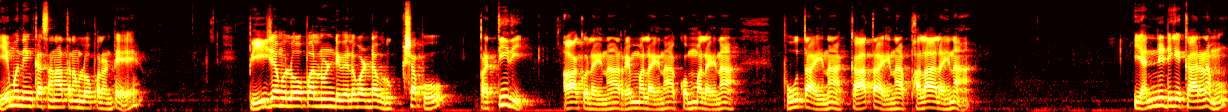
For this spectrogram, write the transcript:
ఏముంది ఇంకా సనాతనం లోపలంటే బీజము లోపల నుండి వెలువడ్డ వృక్షపు ప్రతీది ఆకులైనా రెమ్మలైనా కొమ్మలైనా పూత అయినా కాత అయినా ఫలాలైనా ఈ అన్నిటికీ కారణము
